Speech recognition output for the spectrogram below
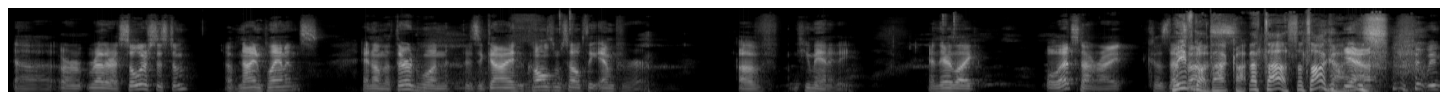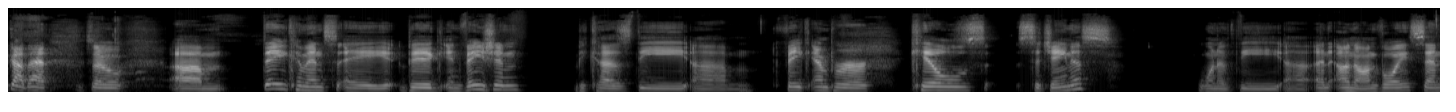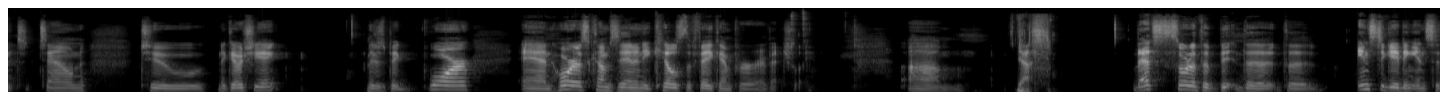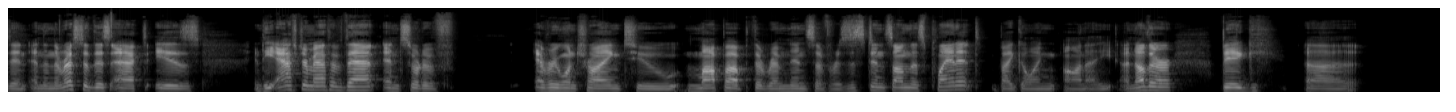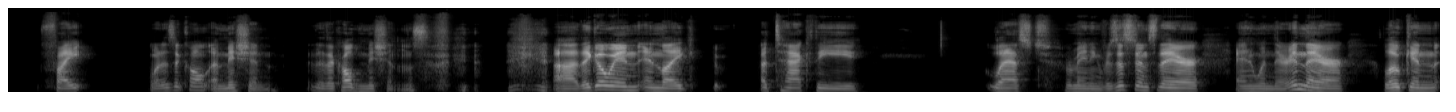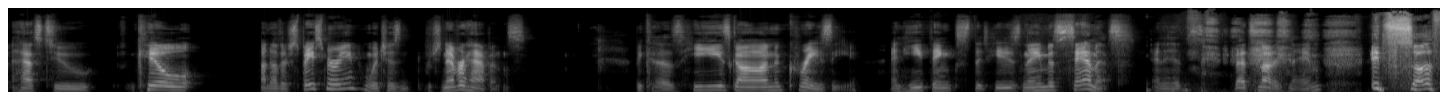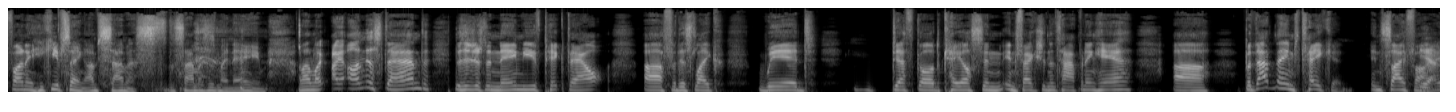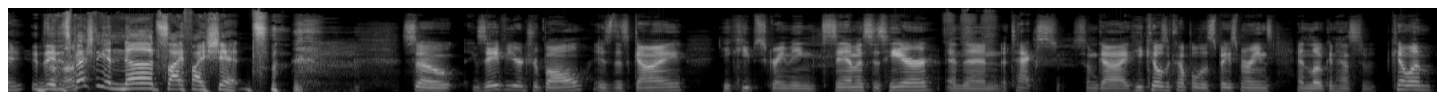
uh, or rather a solar system of nine planets, and on the third one, there's a guy who calls himself the Emperor of humanity. And they're like, well, that's not right, because that's We've got that guy. That's us. That's our guy. Yeah, we've got that. So, um, they commence a big invasion because the um, fake emperor kills Sejanus, one of the uh, an, an envoy sent down to negotiate. There's a big war, and Horus comes in and he kills the fake emperor eventually. Um, Yes. that's sort of the the the instigating incident and then the rest of this act is the aftermath of that and sort of everyone trying to mop up the remnants of resistance on this planet by going on a another big uh fight. What is it called? A mission. They're called missions. Uh they go in and like attack the last remaining resistance there. And when they're in there, Loken has to kill another space marine, which is which never happens. Because he's gone crazy. And he thinks that his name is Samus. And it's that's not his name. It's so funny. He keeps saying, I'm Samus. The Samus is my name. And I'm like, I understand this is just a name you've picked out uh, for this like weird death god chaos in- infection that's happening here. Uh, but that name's taken in sci-fi, Yeah. Uh-huh. especially in nerd sci-fi shit. So Xavyer Jubal is this guy. He keeps screaming, Samus is here, and then attacks some guy. He kills a couple of space marines, and Loken has to kill him.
